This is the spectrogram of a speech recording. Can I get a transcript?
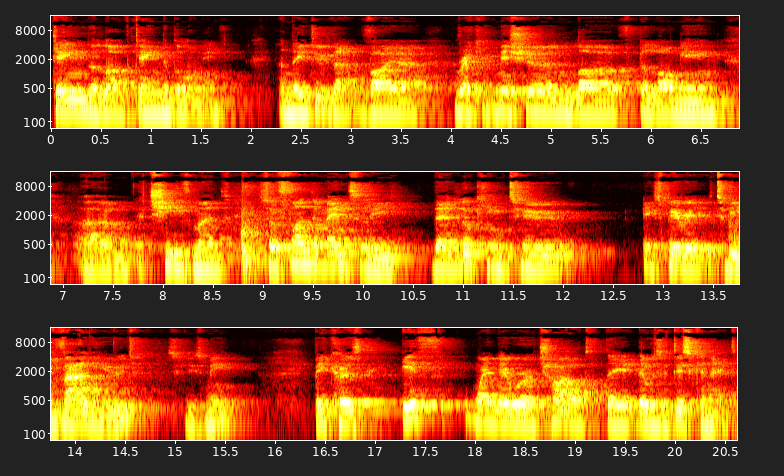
gain the love, gain the belonging. And they do that via recognition, love, belonging, um, achievement. So fundamentally, they're looking to experience, to be valued, excuse me, because if when they were a child, they, there was a disconnect,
